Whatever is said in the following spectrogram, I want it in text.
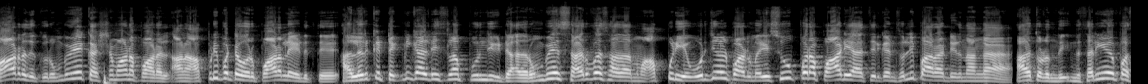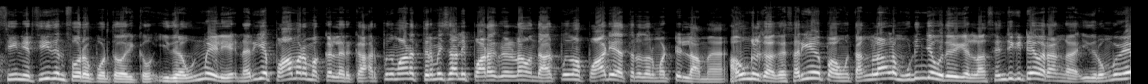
பாடுறதுக்கு ரொம்பவே கஷ்டமான பாடல். ஆனா அப்படிப்பட்ட ஒரு பாடலை எடுத்து அதுல இருக்க டெக்னிக்காலிட்டிஸ் எல்லாம் புரிஞ்சுக்கிட்டு அதை ரொம்பவே சர்வ சாதாரணமா அப்படியே ஒரிஜினல் பாடல் மாதிரி சூப்பரா பாடி ஆத்திருக்கேன்னு சொல்லி பாராட்டியிருந்தாங்க. அதை தொடர்ந்து இந்த சரியப்பா சீனியர் சீசன் ஃபோரை பொறுத்த வரைக்கும் இதுல உண்மையிலேயே நிறைய பாமர மக்கள்ல இருக்க அற்புதமான திறமைசாலி பாடகர்கள்லாம் வந்து அற்புதமா பாடி ஆத்துறதோடு மட்டும் இல்லாம அவங்களுக்காக சரியப்பாவும் தங்களால முடிஞ்ச உதவிகள்லாம் செஞ்சுக்கிட்டே வராங்க. இது ரொம்பவே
